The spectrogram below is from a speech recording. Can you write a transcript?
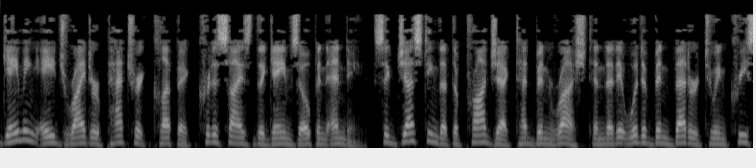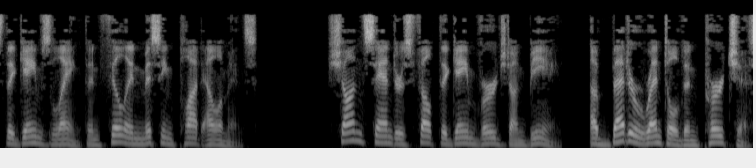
Gaming Age writer Patrick Klepek criticized the game's open ending, suggesting that the project had been rushed and that it would have been better to increase the game's length and fill in missing plot elements. Sean Sanders felt the game verged on being a better rental than purchase,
